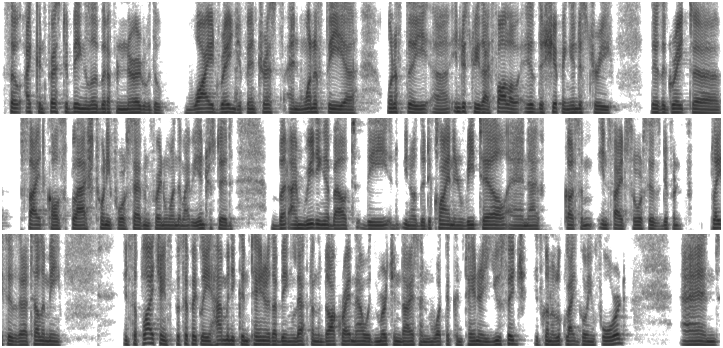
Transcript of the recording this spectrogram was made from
So I confess to being a little bit of a nerd with a wide range of interests, and one of the uh, one of the uh, industries I follow is the shipping industry. There's a great uh, site called Splash twenty four seven for anyone that might be interested. But I'm reading about the you know the decline in retail, and I've got some inside sources, different places that are telling me in supply chain specifically, how many containers are being left on the dock right now with merchandise and what the container usage is going to look like going forward. And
